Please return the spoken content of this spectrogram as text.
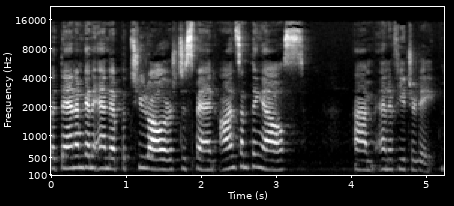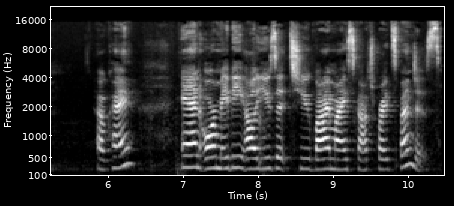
but then I'm going to end up with $2 to spend on something else um, and a future date. Okay? And or maybe I'll use it to buy my Scotch-Brite sponges.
